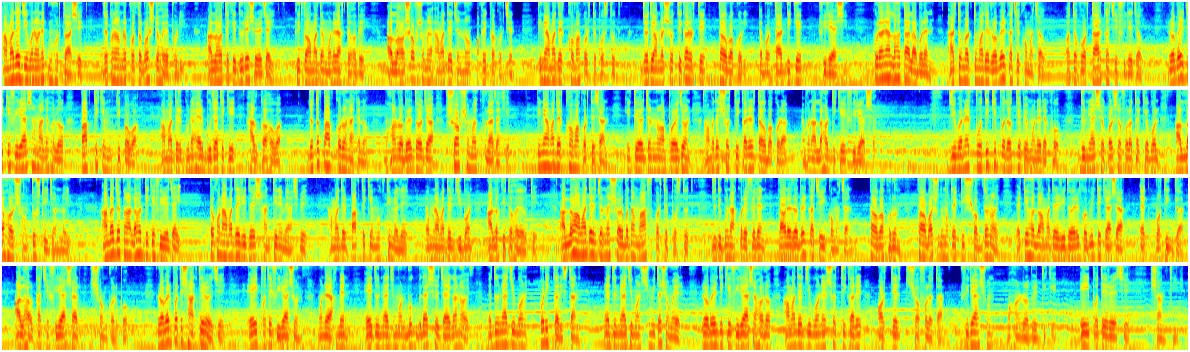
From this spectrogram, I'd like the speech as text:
আমাদের জীবনে অনেক মুহূর্ত আসে যখন আমরা পথভ্রষ্ট হয়ে পড়ি। আল্লাহ থেকে দূরে সরে যাই, কিন্তু আমাদের মনে রাখতে হবে, আল্লাহ সব সময় আমাদের জন্য অপেক্ষা করছেন। তিনি আমাদের ক্ষমা করতে প্রস্তুত। যদি আমরা সত্যিকার অর্থে তাওবা করি এবং তার দিকে ফিরে আসি। কোরআনে আল্লাহ তাআলা বলেন, আর তোমরা তোমাদের রবের কাছে ক্ষমা চাও, অতঃপর তার কাছে ফিরে যাও। রবের দিকে ফিরে আসা মানে হলো পাপ থেকে মুক্তি পাওয়া, আমাদের গুনাহের বোঝা থেকে হালকা হওয়া। যত পাপ করো না কেন, মহান রবের দরজা সব সময় খোলা থাকে। তিনি আমাদের ক্ষমা করতে চান, কিন্তু এর জন্য প্রয়োজন আমাদের সত্যিকারের তাওবা করা এবং আল্লাহর দিকে ফিরে আসা। জীবনের প্রতিটি পদক্ষেপে মনে রেখো, দুনিয়ার সকল সফলতা কেবল আল্লাহর সন্তুষ্টির জন্যই। আমরা যখন আল্লাহর দিকে ফিরে যাই, তখন আমাদের হৃদয়ে শান্তি নেমে আসবে, আমাদের পাপ থেকে মুক্তি মেলে এবং আমাদের জীবন আলোকিত হয়ে ওঠে। আল্লাহ আমাদের জন্য সর্বদা মাফ করতে প্রস্তুত। যদি গুনাহ করে ফেলেন, তাহলে রবের কাছেই ক্ষমা চান। তাওবা করুন। তাওবা শুধুমাত্র একটি শব্দ নয়, এটি হলো আমাদের হৃদয়ের গভীর থেকে আসা এক প্রতিজ্ঞা, আল্লাহর কাছে ফিরে আসার সংকল্প। রবের পথে শান্তি রয়েছে। এই পথে ফিরে আসুন। মনে রাখবেন, এই দুনিয়া জীবন বুক বিলাসের জায়গা নয়, এ দুনিয়া জীবন পরীক্ষার স্থান। এ দুনিয়া জীবন সীমিত সময়ের। রবের দিকে ফিরে আসা হলো আমাদের জীবনের সত্যিকারের অর্থের সফলতা। ফিরে আসুন মহান রবের দিকে। এই পথে রয়েছে শান্তি।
